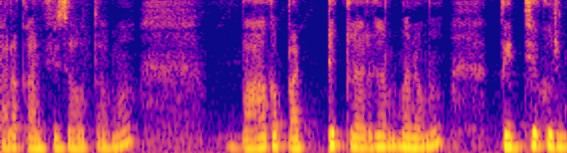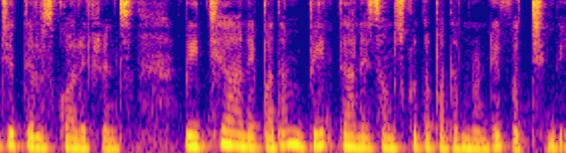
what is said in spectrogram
చాలా కన్ఫ్యూజ్ అవుతాము. బాగా పర్టికులర్గా మనము విద్య గురించి తెలుసుకోవాలి ఫ్రెండ్స్ విద్య అనే పదం విత్ అనే సంస్కృత పదం నుండి వచ్చింది.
